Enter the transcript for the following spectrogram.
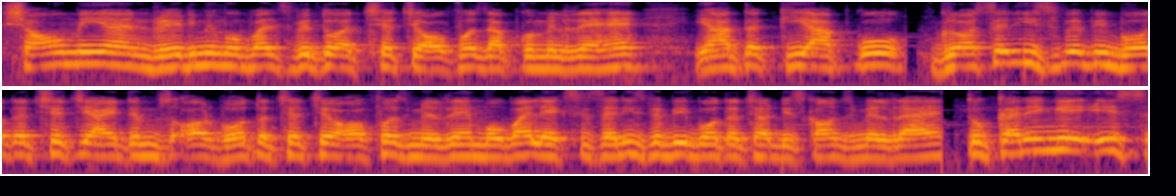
शाओमी एंड रेडमी मोबाइल्स पे तो अच्छे अच्छे ऑफर्स आपको मिल रहे हैं। यहाँ तक कि आपको ग्रोसरीज पे भी बहुत अच्छे अच्छे आइटम्स और बहुत अच्छे अच्छे ऑफर्स मिल रहे हैं। मोबाइल एक्सेसरीज पे भी बहुत अच्छा डिस्काउंट मिल रहा है। तो करेंगे इस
